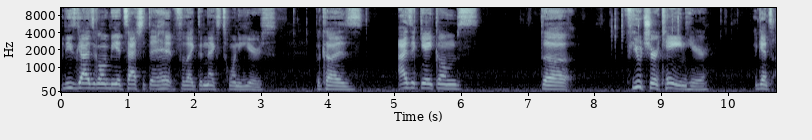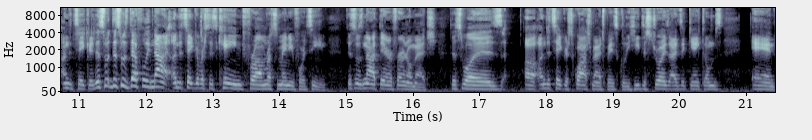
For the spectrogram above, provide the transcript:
these guys are going to be attached at the hip for like the next 20 years. Because Isaac Yankems, the future Kane here, against Undertaker. This was this was definitely not Undertaker versus Kane from WrestleMania 14. This was not their Inferno match. This was uh, Undertaker squash match. Basically, he destroys Isaac Yankems, and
